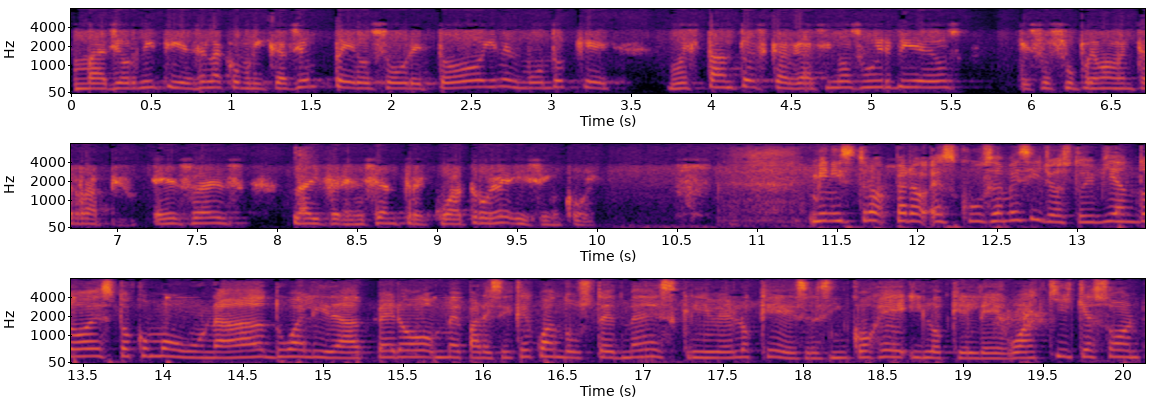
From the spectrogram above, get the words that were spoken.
mayor nitidez en la comunicación, pero sobre todo hoy en el mundo que no es tanto descargar, sino subir videos, eso es supremamente rápido. Esa es la diferencia entre 4G y 5G. Ministro, pero excúseme si yo estoy viendo esto como una dualidad, pero me parece que cuando usted me describe lo que es el 5G y lo que leo aquí, que son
